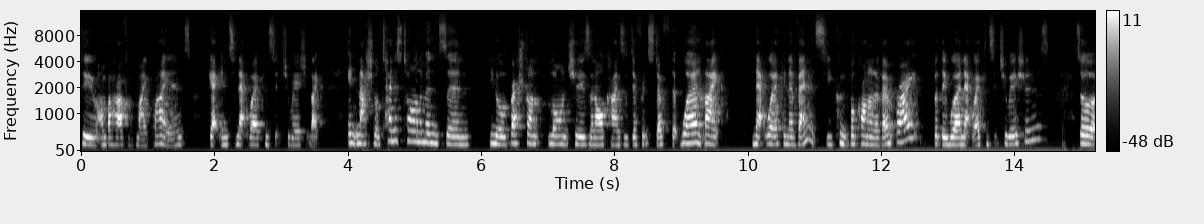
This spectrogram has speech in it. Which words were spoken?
to, on behalf of my clients, get into networking situations like international tennis tournaments and you know restaurant launches and all kinds of different stuff that weren't like networking events. You couldn't book on an Eventbrite, but they were networking situations. So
